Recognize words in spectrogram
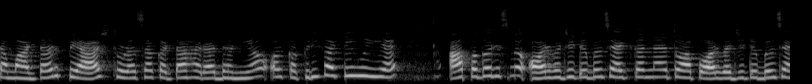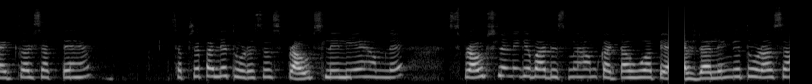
टमाटर, प्याज, थोड़ा सा कटा हरा धनिया और ककड़ी काटी हुई है। आप अगर इसमें और वेजिटेबल्स ऐड करना है तो आप और वेजिटेबल्स ऐड कर सकते हैं। सबसे पहले थोड़े से स्प्राउट्स ले लिए हमने। स्प्राउट्स लेने के बाद इसमें हम कटा हुआ प्याज डालेंगे थोड़ा सा।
